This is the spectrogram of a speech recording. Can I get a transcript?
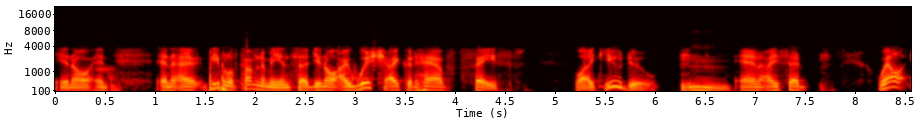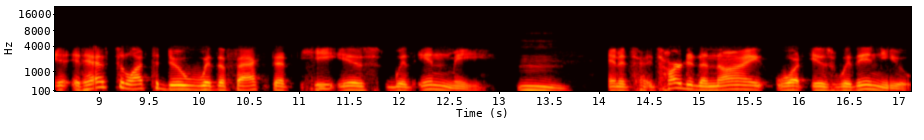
You know, and uh, and I, people have come to me and said, you know, I wish I could have faith like you do. mm, And I said, well, it, it has a lot to do with the fact that He is within me, mm, and it's it's hard to deny what is within you.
